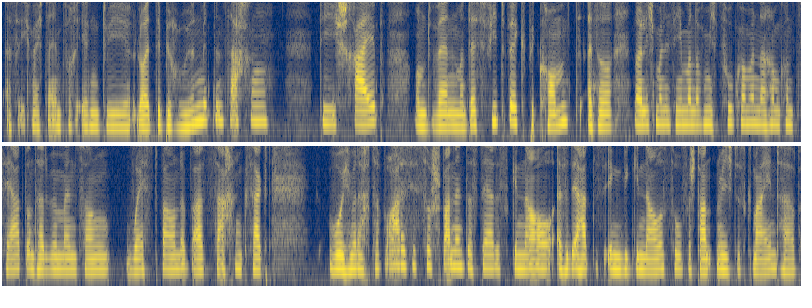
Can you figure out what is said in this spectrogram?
also ich möchte einfach irgendwie Leute berühren mit den Sachen, die ich schreibe. Und wenn man das Feedback bekommt, also neulich mal ist jemand auf mich zugekommen nach einem Konzert und hat über meinen Song Westbound ein paar Sachen gesagt, wo ich mir dachte, boah, das ist so spannend, dass der das genau, also der hat das irgendwie genau so verstanden, wie ich das gemeint habe.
